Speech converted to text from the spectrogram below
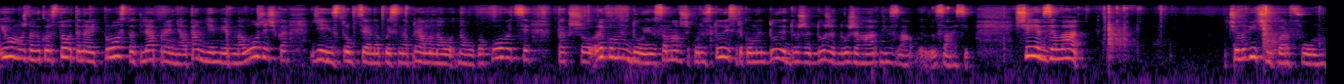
Його можна використовувати навіть просто для прання. Там є мірна ложечка, є інструкція написана прямо на, на упаковці. Так що рекомендую, сама вже користуюсь, рекомендую дуже дуже дуже гарний засіб. Ще я взяла чоловічий парфум,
